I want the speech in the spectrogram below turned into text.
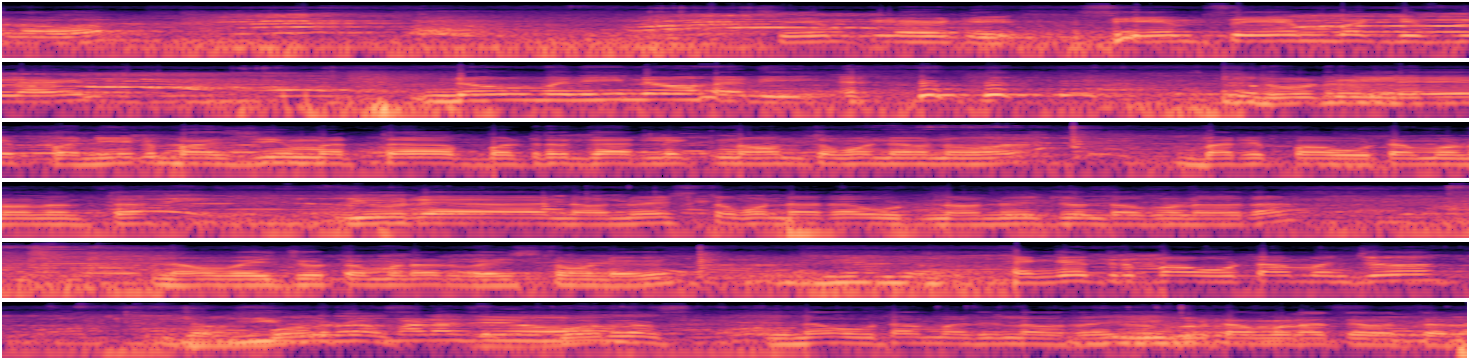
ಅದಾವ. Same clarity same same but different no money no honey ನೋಡ್ರಿ ಲೇ ಪನ್ನೀರ್ ಭಾಜಿ ಮತ್ತು ಬಟರ್ ಗಾರ್ಲಿಕ್ ನಾನ್ ತೊಗೊಂಡೇವ್ ನಾವು. ಬರ್ರಿಪ್ಪ ಊಟ ಮಾಡೋಣ ಅಂತ ಇವ್ರ ನಾನ್ ವೆಜ್ ತೊಗೊಂಡಾರ ನಾನ್ ವೆಜ್ ಊಟ ಮಾಡಾರ ನಾವು ವೆಜ್ ಊಟ ಮಾಡೋರು ವೆಜ್ ತೊಗೊಂಡೇವಿ ಹೆಂಗೈತ್ರಪ್ಪ ಊಟ ಮಂಜು? ಇನ್ನೂ ಊಟ ಮಾಡಿಲ್ಲ ಅವ್ರ ಈಗ ಊಟ ಮಾಡತ್ತೇವತ್ತಾರ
